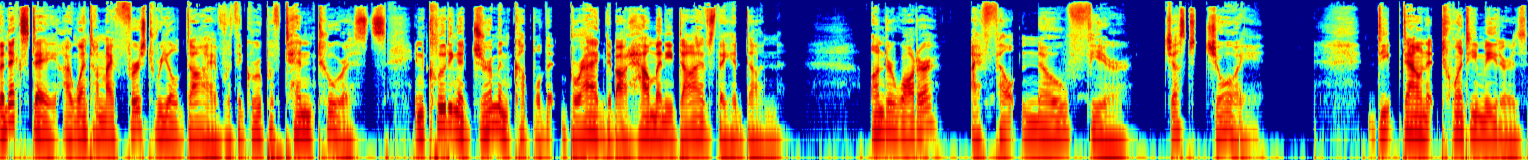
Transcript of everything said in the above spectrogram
The next day, I went on my first real dive with a group of 10 tourists, including a German couple that bragged about how many dives they had done. Underwater, I felt no fear, just joy. Deep down at 20 meters,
